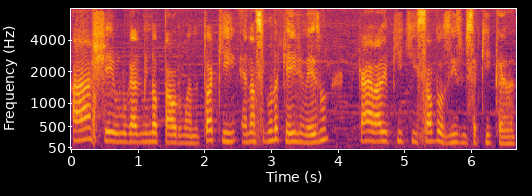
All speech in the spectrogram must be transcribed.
Ah, achei o lugar do Minotauro, mano. Tô aqui. É na segunda cave mesmo. Caralho, que, que saudosismo isso aqui, cara.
